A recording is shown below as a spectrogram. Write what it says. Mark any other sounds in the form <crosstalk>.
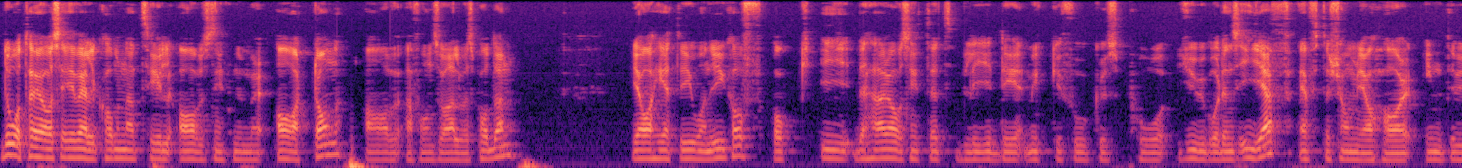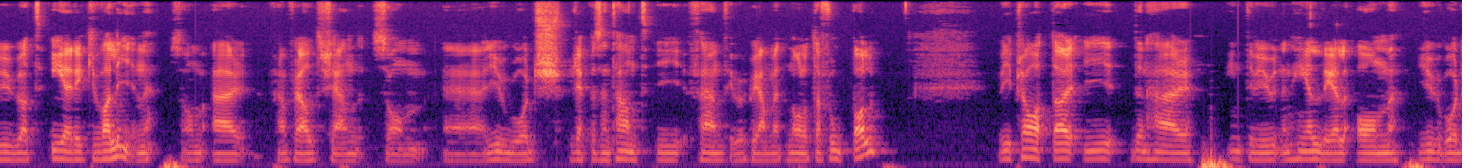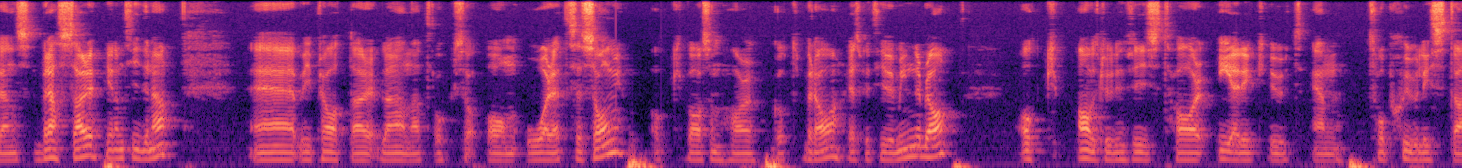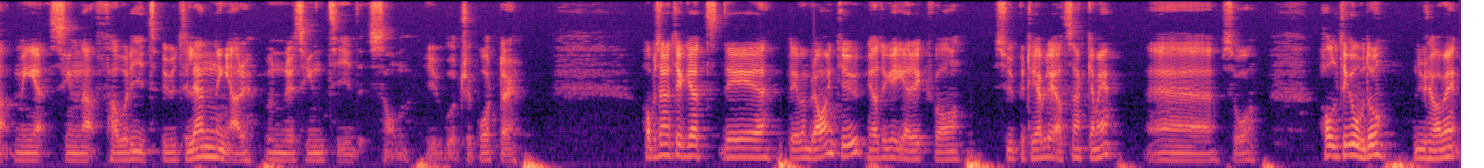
Då tar jag och säger välkomna till avsnitt nummer 18 av Afonso Alves-podden. Jag heter Johan Dykhoff och i det här avsnittet blir det mycket fokus på Djurgårdens IF eftersom jag har intervjuat Erik Wallin som är framförallt känd som eh, Djurgårdsrepresentant i fan-tv-programmet 08 Fotboll. Vi pratar i den här intervjun en hel del om Djurgårdens brassar genom tiderna. Eh, vi pratar bland annat också om årets säsong och vad som har gått bra respektive mindre bra. Och avslutningsvis tar Erik ut en topp 7-lista med sina favoritutlänningar under sin tid som Djurgårdssupporter. Hoppas att ni tycker att det blev en bra intervju. Jag tycker Erik var supertrevlig att snacka med. Eh, så håll till godo, nu kör vi!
